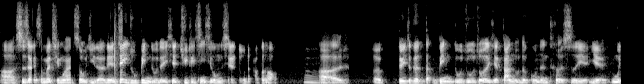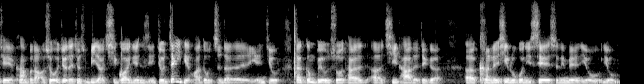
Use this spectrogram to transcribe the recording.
啊，是在什么情况下收集的？连这一株病毒的一些具体信息我们现在都拿不到，嗯啊。呃，对这个单病毒株做一些单独的功能测试，也也目前也看不到，所以我觉得就是比较奇怪一件事情，就这一点的话都值得研究，那更不用说它呃其他的这个呃可能性，如果你实验室里面有有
